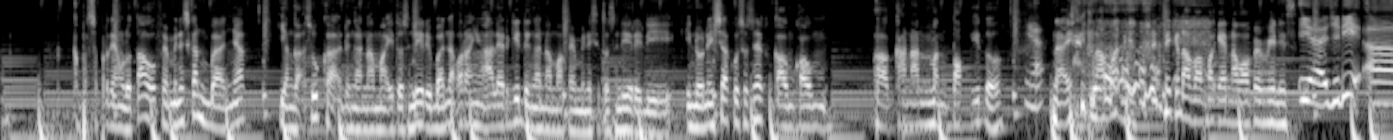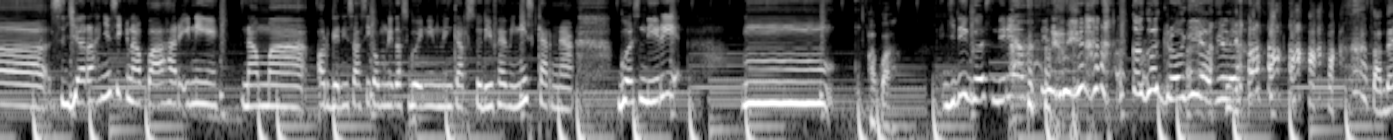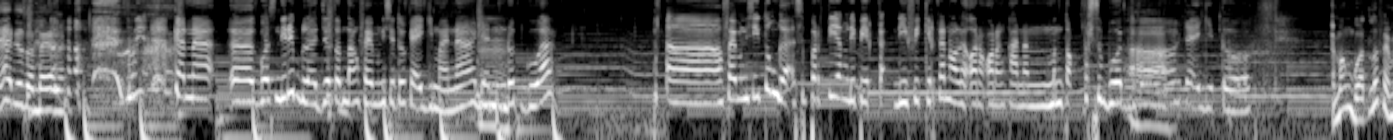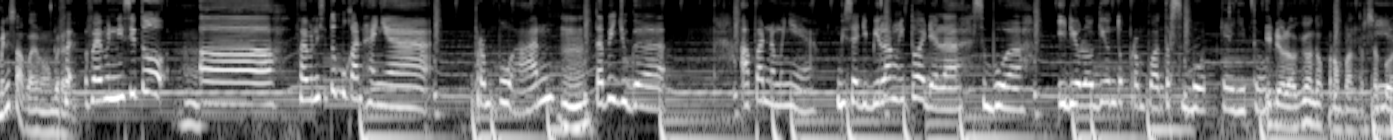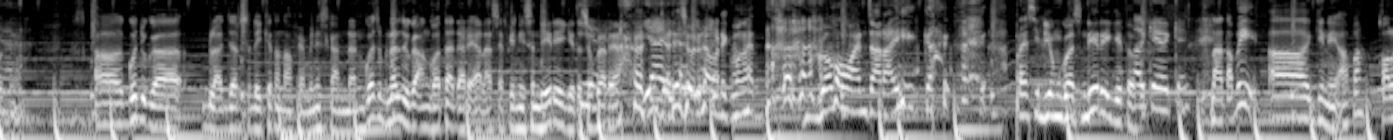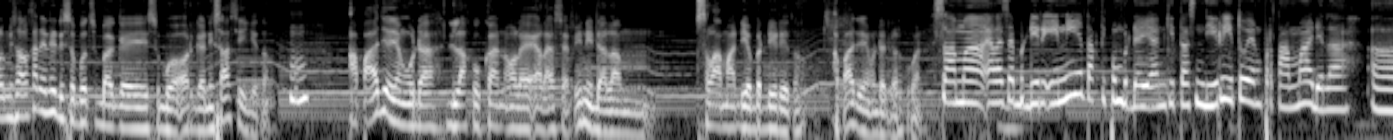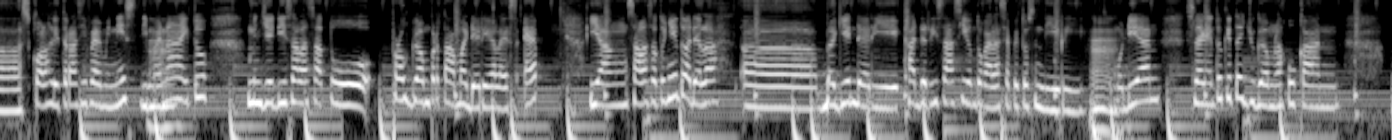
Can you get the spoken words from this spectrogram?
seperti yang lu tahu, feminis kan banyak yang nggak suka dengan nama itu sendiri. Banyak orang yang alergi dengan nama feminis itu sendiri di Indonesia khususnya kaum kaum kanan mentok itu. Ya. Nah ini kenapa nih? Ini kenapa pakai nama feminis? Iya, jadi eh, sejarahnya sih kenapa hari ini nama organisasi komunitas gue ini lingkar studi feminis karena gue sendiri, hmm, Apa? jadi gue sendiri apa sih namanya? Kok gue grogi ya Bil ya? santai aja, santai aja. jadi karena eh, gue sendiri belajar tentang feminis itu kayak gimana dan Hmm. menurut gue eh, feminis itu nggak seperti yang dipirka- difikirkan oleh orang-orang kanan mentok tersebut gitu Ah. loh, kayak gitu. Emang buat lu feminis apa emang berarti? Fe- feminis itu Hmm. eh feminis itu bukan hanya perempuan, Hmm. tapi juga apa namanya ya? Bisa dibilang itu adalah sebuah ideologi untuk perempuan tersebut kayak gitu. Ideologi untuk perempuan tersebut Iya. ya. Gue juga belajar sedikit tentang feminis kan dan gue sebenarnya juga anggota dari LSF ini sendiri gitu Iya, sebenarnya iya, jadi iya. sebenarnya unik banget gue mau wawancarai ke, ke presidium gue sendiri gitu Oke oke. nah tapi eh, gini apa kalau misalkan ini disebut sebagai sebuah organisasi gitu Hmm. apa aja yang udah dilakukan oleh LSF ini dalam selama dia berdiri tuh apa aja yang udah dilakukan Selama LSF berdiri ini taktik pemberdayaan kita sendiri itu yang pertama adalah eh, sekolah literasi feminis di mana itu menjadi salah satu program pertama dari LSF yang salah satunya itu adalah eh, bagian dari kaderisasi untuk LSF itu sendiri. Hmm. Kemudian selain itu kita juga melakukan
